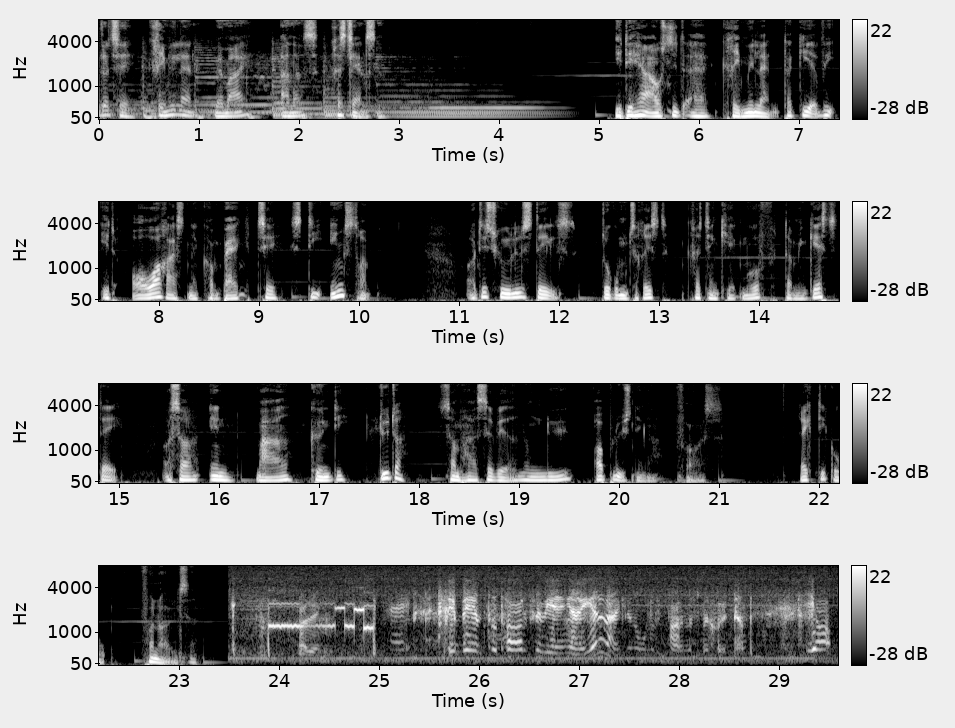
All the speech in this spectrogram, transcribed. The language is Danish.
lytter til Krimiland med mig, Anders Christiansen. I det her afsnit af Krimiland, der giver vi et overraskende comeback til Stig Engstrøm. Og det skyldes dels dokumentarist Christian Kirk Muff, der er min gæst i dag, og så en meget kyndig lytter, som har serveret nogle nye oplysninger for os. Rigtig god fornøjelse. Det blev en total förvirring här. Är det verkligen Olof Palme som är skjuten? Ja.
